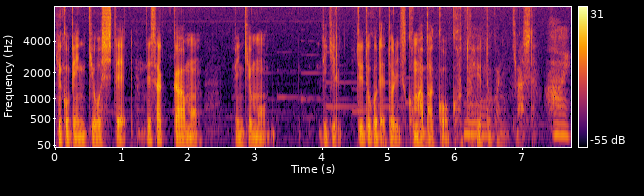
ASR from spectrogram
結構勉強して、でサッカーも勉強もできるっていうところで都立駒場高校というところに行きました。はい。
